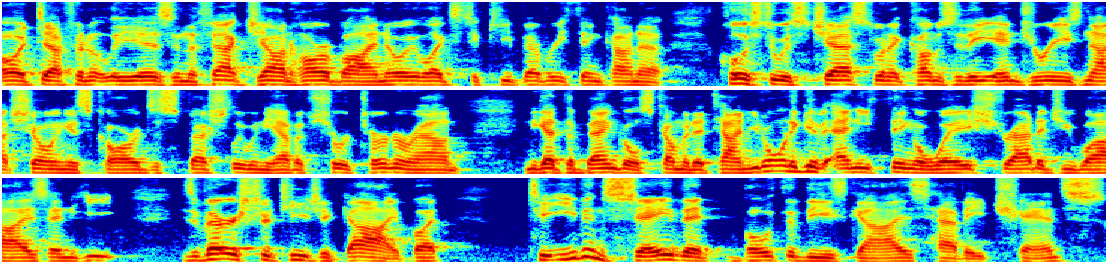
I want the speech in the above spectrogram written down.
Oh, it definitely is. And the fact John Harbaugh, I know he likes to keep everything kind of close to his chest when it comes to the injuries, not showing his cards, especially when you have a short turnaround and you got the Bengals coming to town. You don't want to give anything away strategy wise. And he he's a very strategic guy. But to even say that both of these guys have a chance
